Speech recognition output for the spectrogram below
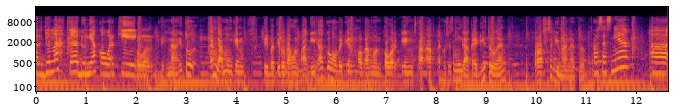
terjunlah ke dunia coworking. coworking. Nah itu kan nggak mungkin tiba-tiba bangun pagi, ah gue mau bikin mau bangun coworking startup ekosistem nggak kayak gitu kan? Prosesnya gimana tuh? prosesnya uh,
